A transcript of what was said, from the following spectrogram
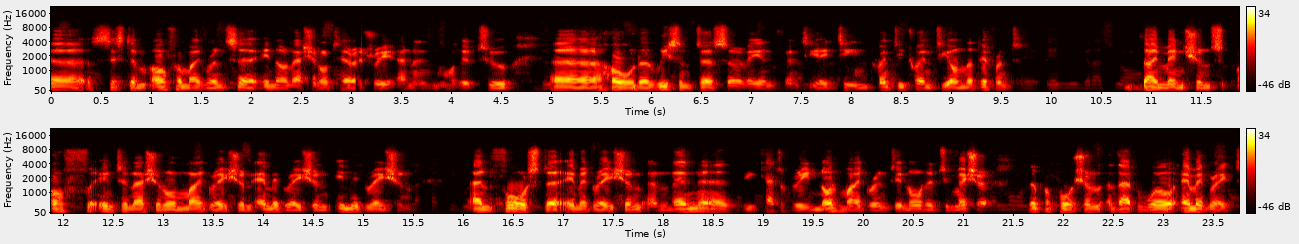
uh, system of migrants uh, in our national territory. And in order to uh, hold a recent uh, survey in 2018 2020 on the different dimensions of international migration, emigration, immigration, and forced uh, immigration, and then uh, the category non migrant in order to measure the proportion that will emigrate.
